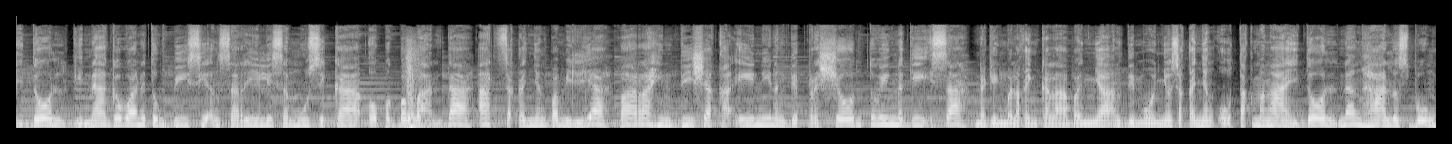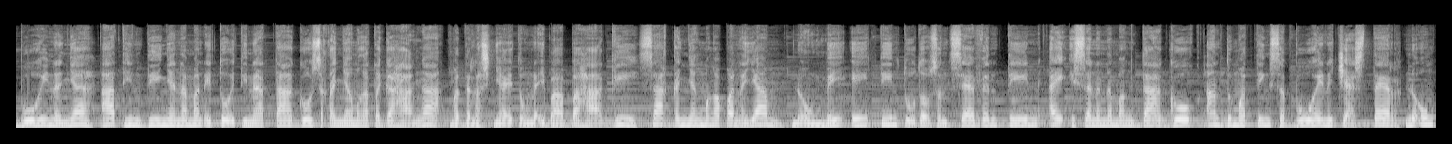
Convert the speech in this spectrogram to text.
idol. Ginagawa nitong busy ang sarili sa musika o pagbabanda at sa kanyang pamilya para hindi siya kaini ng depresyon tuwing nag-iisa. Naging malaking kalaban niya ang demonyo sa kanyang utak mga idol nang halos buong buhay na niya at hindi niya naman ito itinatago sa kanyang mga tagahanga. Madalas niya itong naibabahagi sa kanyang mga panayam. Noong May 18, 2017 ay isa na namang dagok ang dumating sa buhay ni Chester noong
